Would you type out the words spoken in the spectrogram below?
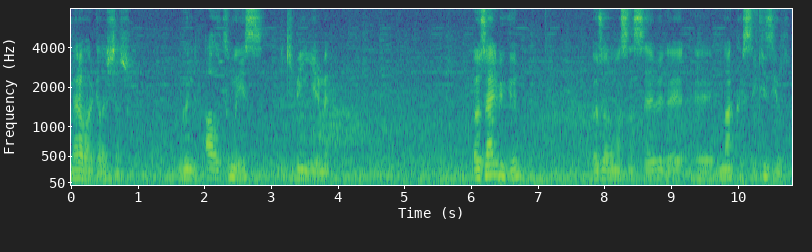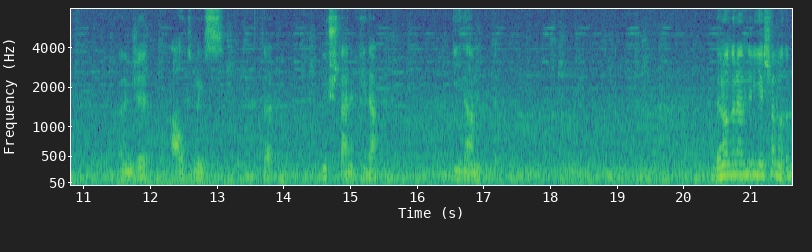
Merhaba arkadaşlar. Bugün 6 Mayıs 2020. Özel bir gün. Özel olmasının sebebi de e, bundan 48 yıl önce 6 Mayıs'ta 3 tane fidan idam edildi. Ben o dönemleri yaşamadım.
